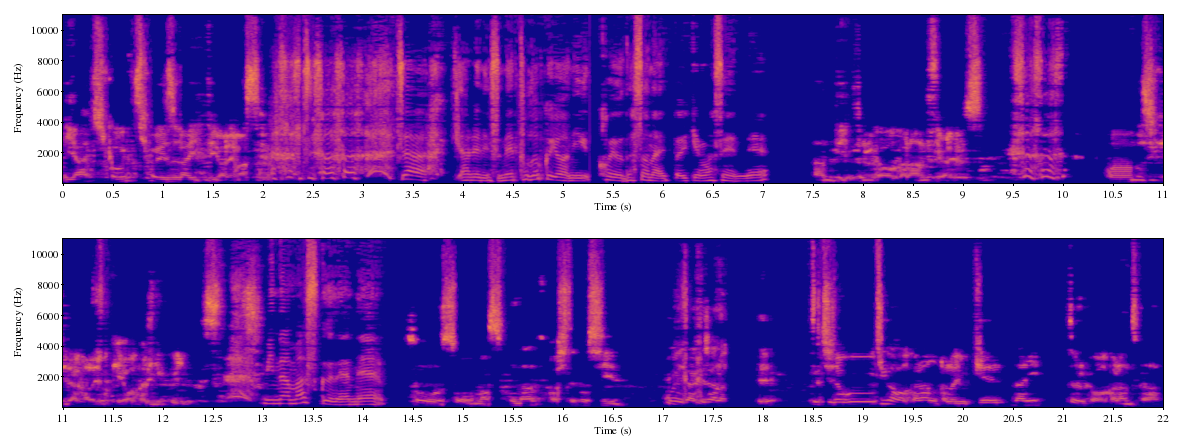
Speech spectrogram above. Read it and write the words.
いや、聞こえ、聞こえづらいって言われますよ。じゃあ、じゃあ、あれですね、届くように声を出さないといけませんね。なんて言ってるかわからんって言われるし。この時期だから余計わかりにくいんです。みんなマスクでね、そうそう、マスクなんとかしてほしい。声だけじゃなくて、口の口がわからんから余計何言ってるかわからんとか、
